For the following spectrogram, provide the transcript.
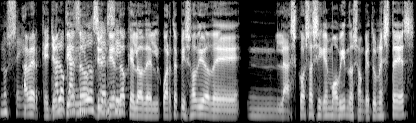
no sé. A ver, que yo que entiendo, sido yo entiendo que lo del cuarto episodio de mm, las cosas siguen moviéndose aunque tú no estés,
